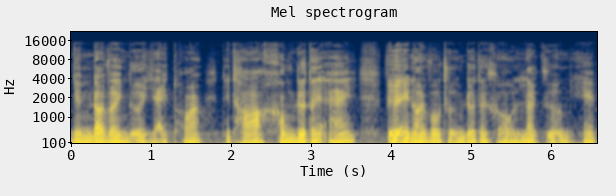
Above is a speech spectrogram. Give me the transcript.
nhưng đối với người giải thoát thì thọ không đưa tới ái vì vậy nói vô thường đưa tới khổ là gượng ép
